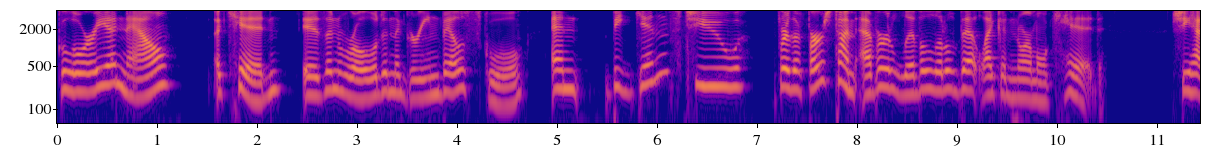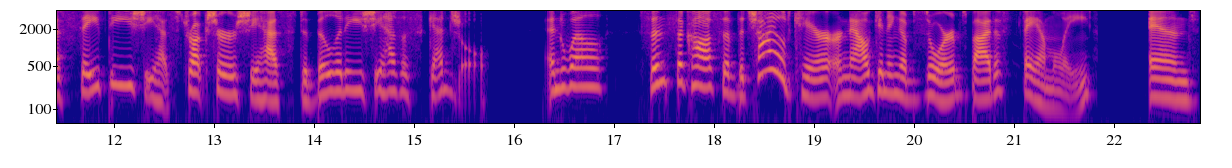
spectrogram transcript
Gloria, now a kid, is enrolled in the Greenvale School and begins to, for the first time ever, live a little bit like a normal kid. She has safety, she has structure, she has stability, she has a schedule. And well, since the costs of the child care are now getting absorbed by the family, and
